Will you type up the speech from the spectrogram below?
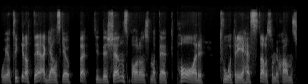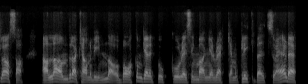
och jag tycker att det är ganska öppet. Det känns bara som att det är ett par, två, tre hästar som är chanslösa. Alla andra kan vinna och bakom Garrett Book och Racing Mange, Rackham och Clickbait så är det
